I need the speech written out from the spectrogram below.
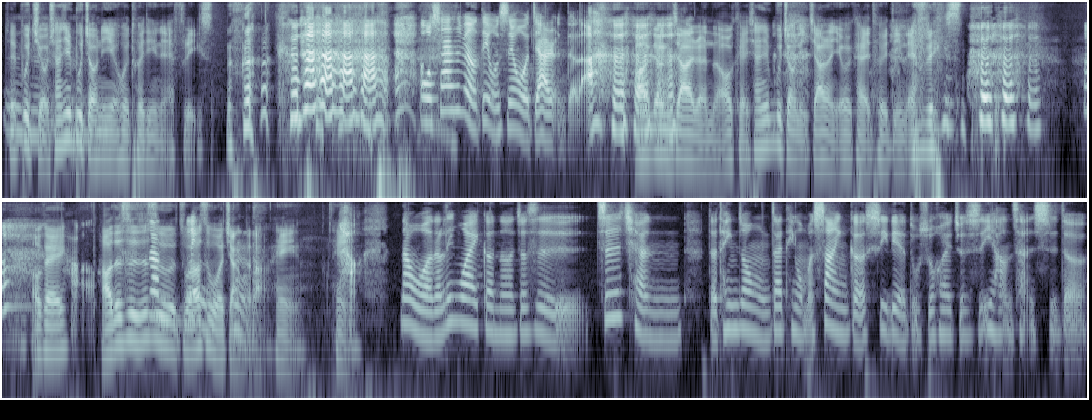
所以不久，相信不久你也会推订 Netflix。我现在是没有订，我是用我家人的啦。好，用你家人的 OK，相信不久你家人也会开始推订 Netflix。OK，好，好，这是这是主要是我讲的啦，嘿。好，那我的另外一个呢，就是之前的听众在听我们上一个系列读书会，就是一行禅师的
